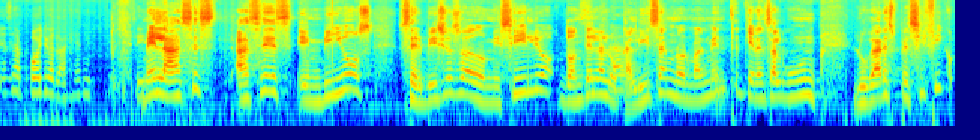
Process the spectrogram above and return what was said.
ese apoyo a la gente. sí. Mela, ¿haces, ¿haces envíos, servicios a domicilio? ¿Dónde Sí, la claro. localizan normalmente? ¿Tienes algún lugar específico?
